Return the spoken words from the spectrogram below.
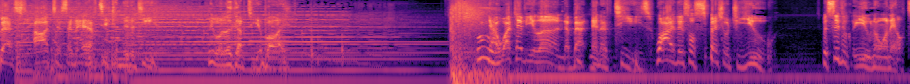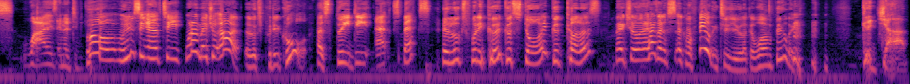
best artist in the NFT community. People will look up to you, boy. Now, what have you learned about NFTs? Why are they so special to you? Specifically you, no one else. Why is NFT... Well, when you see NFT, want to make sure, ah, it looks pretty cool. Has 3D aspects. It looks pretty good. Good story. Good colors. Make sure it has like a, like a feeling to you, like a warm feeling. Good job.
